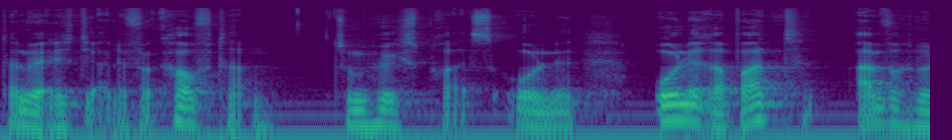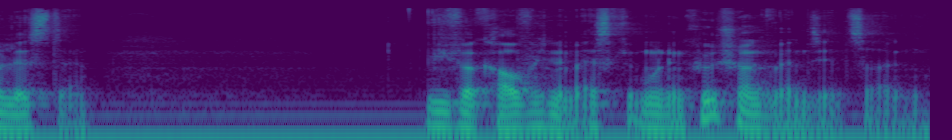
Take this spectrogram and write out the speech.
Dann werde ich die alle verkauft haben zum Höchstpreis, ohne, ohne Rabatt, einfach nur Liste. Wie verkaufe ich einem Eskimo den Kühlschrank, werden Sie jetzt sagen.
